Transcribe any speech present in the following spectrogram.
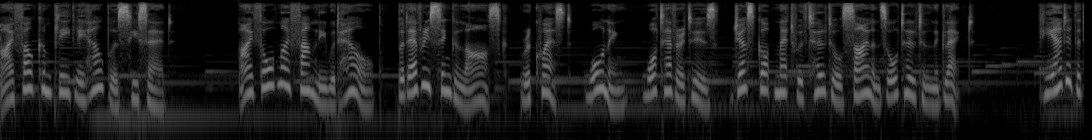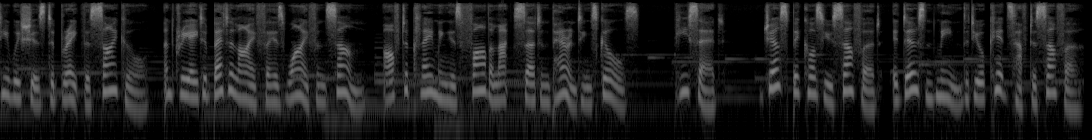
I felt completely helpless, he said. I thought my family would help, but every single ask, request, warning, whatever it is, just got met with total silence or total neglect. He added that he wishes to break the cycle and create a better life for his wife and son after claiming his father lacked certain parenting skills. He said, Just because you suffered, it doesn't mean that your kids have to suffer.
